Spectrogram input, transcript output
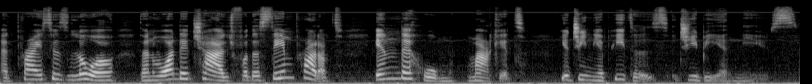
at prices lower than what they charge for the same product in their home market. Eugenia Peters, GBN News.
